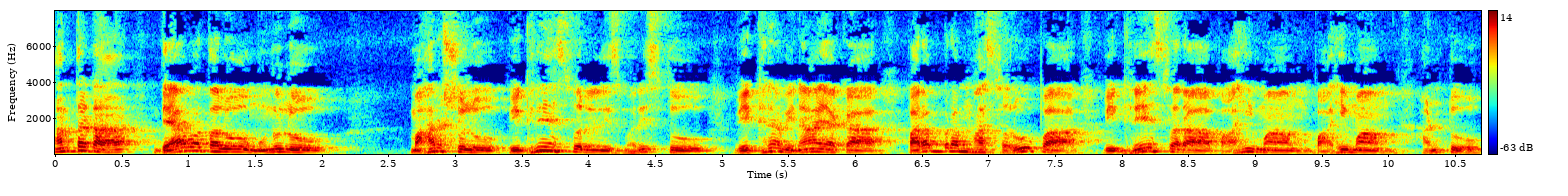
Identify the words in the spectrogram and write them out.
అంతటా దేవతలు మునులు మహర్షులు విఘ్నేశ్వరుని స్మరిస్తూ విఘ్న వినాయక పరబ్రహ్మ స్వరూప విఘ్నేశ్వర పాహిమాం పాహిమాం అంటూ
